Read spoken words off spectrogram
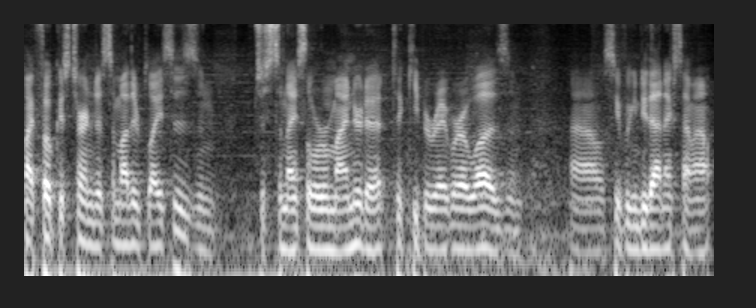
my focus turned to some other places and just a nice little reminder to, to keep it right where it was. And uh, we'll see if we can do that next time out.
